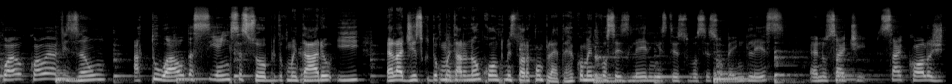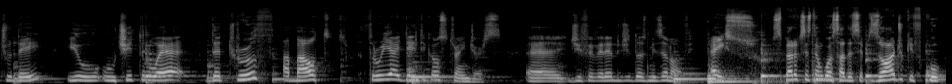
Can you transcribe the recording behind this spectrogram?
qual, qual é a visão atual da ciência sobre o documentário e ela diz que o documentário não conta uma história completa. Recomendo vocês lerem esse texto se você souber inglês. É no site Psychology Today e o, o título é The Truth About Three Identical Strangers é, de fevereiro de 2019. É isso. Espero que vocês tenham gostado desse episódio, que ficou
